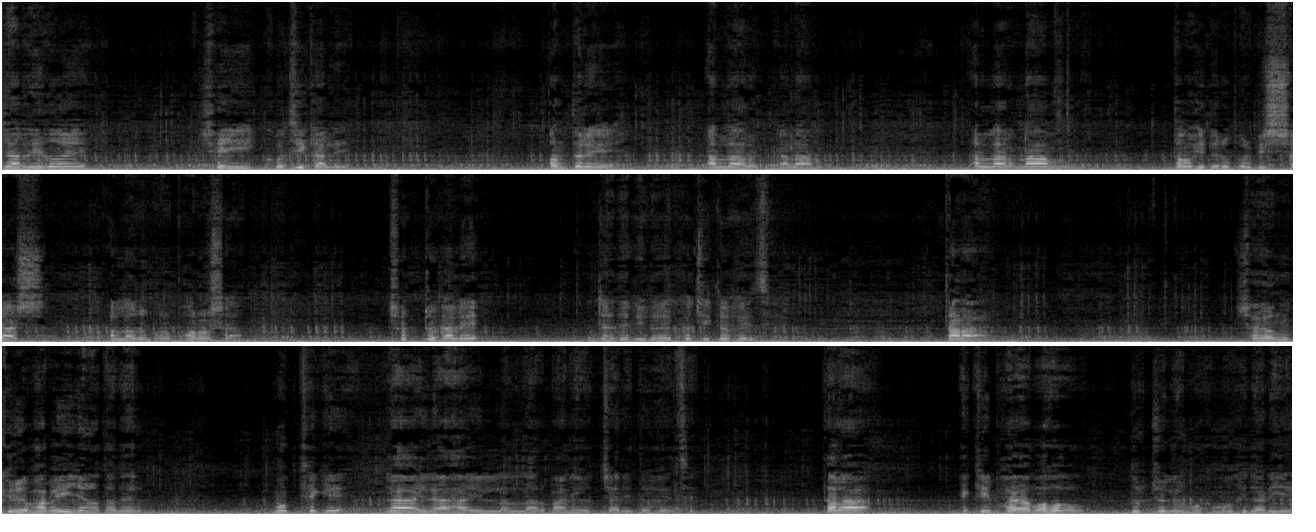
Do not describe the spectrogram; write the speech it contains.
যার হৃদয়ে সেই কচিকালে অন্তরে আল্লাহর কালাম, আল্লাহর নাম, তৌহিদের উপর বিশ্বাস, আল্লাহর উপর ভরসা ছোট্টকালে যাদের হৃদয়ে খচিত হয়েছে, তারা স্বয়ংক্রিয়ভাবেই যেন তাদের মুখ থেকে লা ইলাহা ইল্লাল্লাহর বাণী উচ্চারিত হয়েছে। তারা একটি ভয়াবহ দুর্যোগের মুখোমুখি দাঁড়িয়ে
